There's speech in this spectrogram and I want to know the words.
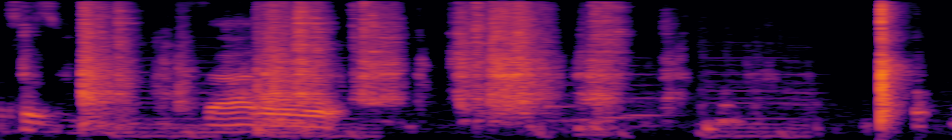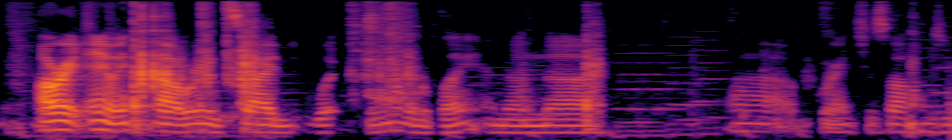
It says Battle. All right. Anyway, uh, we're gonna decide what game we're gonna play, and then uh, uh, branch this off into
